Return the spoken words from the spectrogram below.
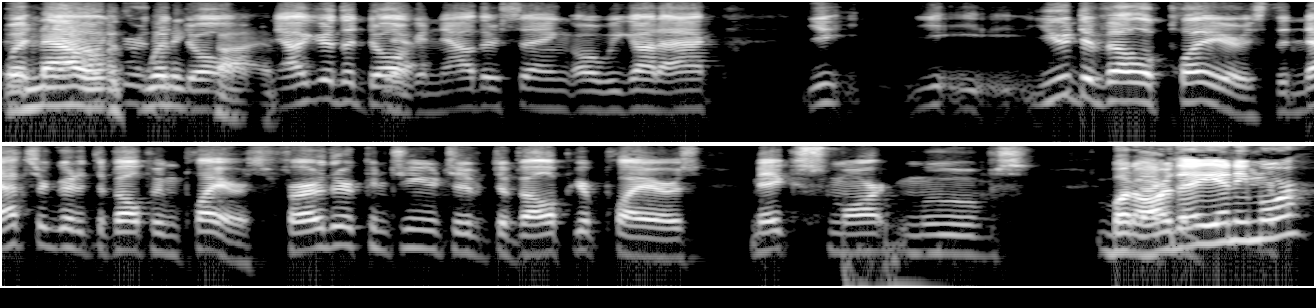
But And now now, it's you're the dog. time. Now you're the dog, Yeah. and now they're saying, "Oh, we got to act." You, you you develop players. The Nets are good at developing players. Further, continue to develop your players. Make smart moves. but are they anymore?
